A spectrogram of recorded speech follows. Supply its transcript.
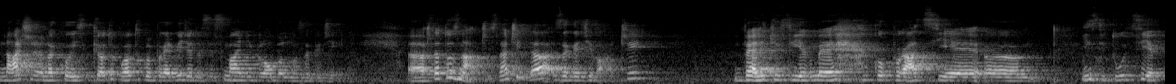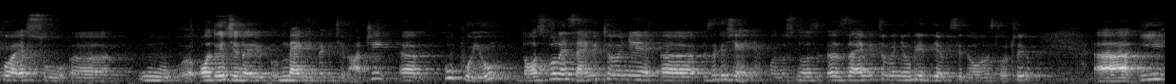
načina na koji Kyoto protokol predviđa da se smanji globalno zagađenje. Šta to znači? Znači da zagađivači, velike firme, korporacije, institucije koje su u određenoj meri zagađivači kupuju dozvole za emitovanje zagađenja, odnosno za emitovanje ugljen dioksida u ovom slučaju, i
